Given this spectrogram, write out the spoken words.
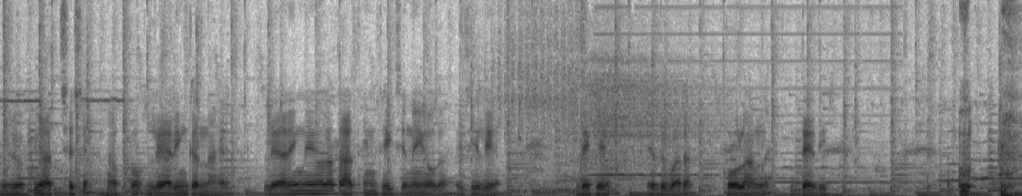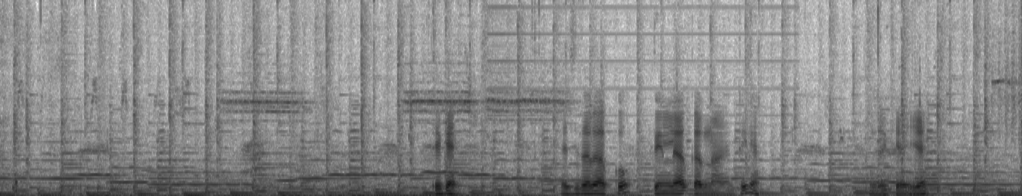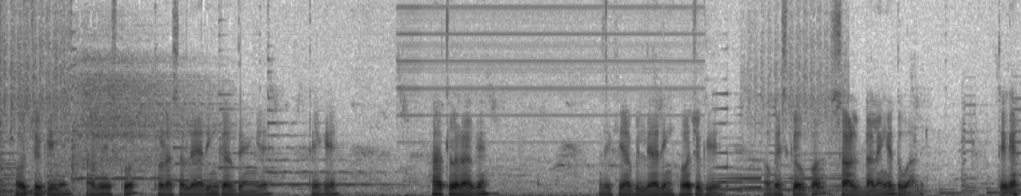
जो कि अच्छे से आपको लेयरिंग करना है। लेयरिंग नहीं होगा तो अर्थिंग ठीक से नहीं होगा, इसीलिए देखिए, ये दोबारा कोल हमने दे दी। ठीक है? इसी तरह आपको तीन लेयर करना है, ठीक है? देखिए, ये हो चुकी है। अभी इसको थोड़ा सा लेयरिंग कर देंगे, ठीक है? हाथ लगा के। देखिए, अभी लेयरिंग हो चुकी है। अब इसके ऊपर साल्ट डालेंगे दोबारा, ठीक है?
